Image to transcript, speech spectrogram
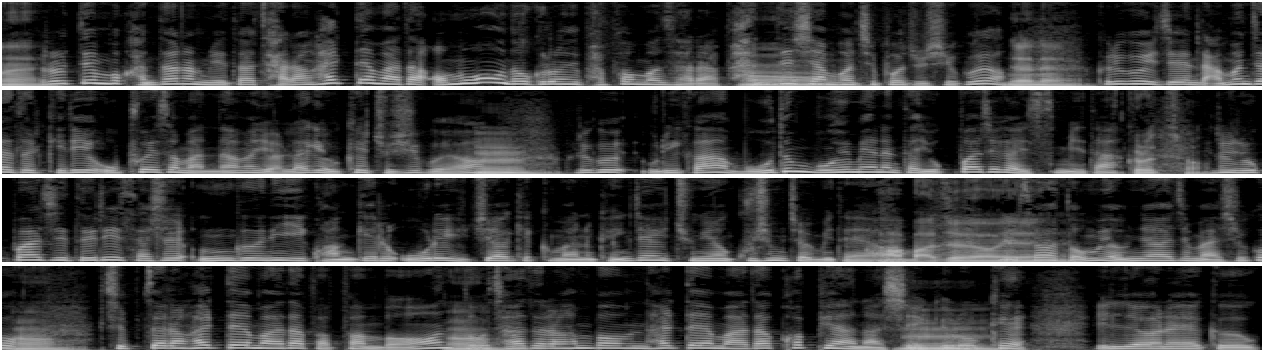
네. 그럴 때 뭐 간단합니다. 자랑할 때마다 어머 너 그러니 밥 한 번 사라 반드시 어. 한번 짚어주시고요. 네네. 그리고 이제 남은 자들끼리 오프에서 만나면 연락에 욕해 주시고요. 음. 그리고 우리가 모든 모임에는 다 욕바지가 있습니다. 그렇죠. 이런 욕바지들이 사실 은근히 이 관계를 오래 유지하게끔 하는 굉장히 중요한 구심점이 돼요. 아, 맞아요. 그래서 예. 너무 염려하지 마시고 어. 집자랑 할 때마다 밥 한 번, 어. 또 차자랑 한 번 할 때마다 커피 하나씩 음. 이렇게 1년에 그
